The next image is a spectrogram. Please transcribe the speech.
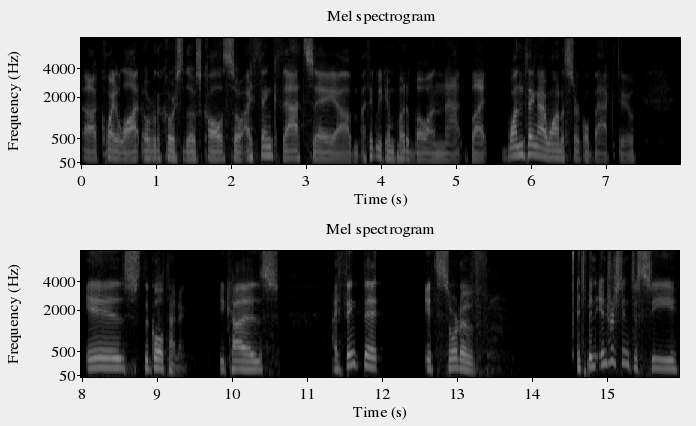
uh, quite a lot over the course of those calls, so I think that's a um, I think we can put a bow on that. But one thing I want to circle back to is the goaltending because I think that it's sort of it's been interesting to see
